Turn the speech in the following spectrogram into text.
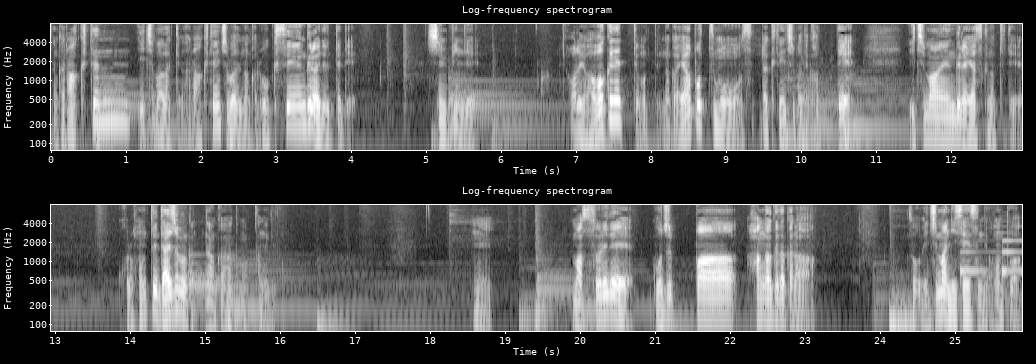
なんか楽天市場だっけな。楽天市場でなんか6000円ぐらいで売ってて。新品で。あれやばくねって思って。なんか AirPods も楽天市場で買って1万円ぐらい安くなってて。これ本当に大丈夫かなんかなと思ったんだけど。うん。まあそれで50%半額だからそう1万2000円すんだよ本当は。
